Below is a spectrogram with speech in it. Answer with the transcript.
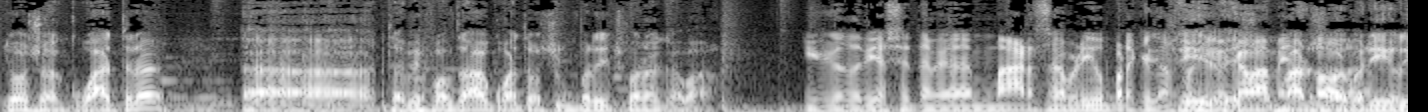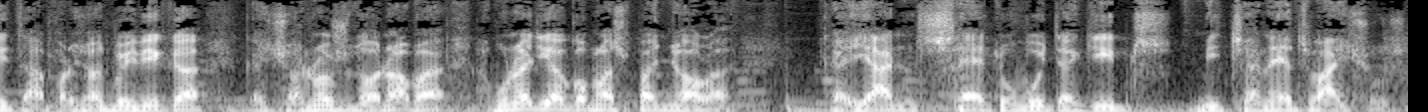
2 a 4, eh, també faltaven 4 o 5 partits per acabar. I allò devia ser també març-abril, perquè allò Sí, sí, acabar més març, d'hora. abril i tal. Per això et vull dir que, que això no es dona. Home, amb una lliga com l'Espanyola, que hi han 7 o 8 equips mitjanets baixos,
